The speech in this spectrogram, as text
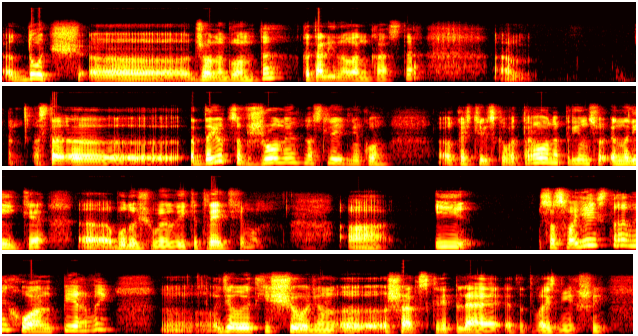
дочь Джона Гонта, Каталина Ланкастер, эм, Э, отдается в жены наследнику э, Кастильского трона принцу Энрике, э, будущему Энрике III. А, и со своей стороны Хуан I делает еще один шаг, скрепляя этот возникший Э,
